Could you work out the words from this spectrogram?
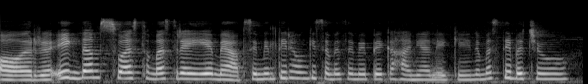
और एकदम स्वस्थ मस्त रहिए। मैं आपसे मिलती रहूँगी समय समय पे कहानियाँ लेके। नमस्ते बच्चों।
